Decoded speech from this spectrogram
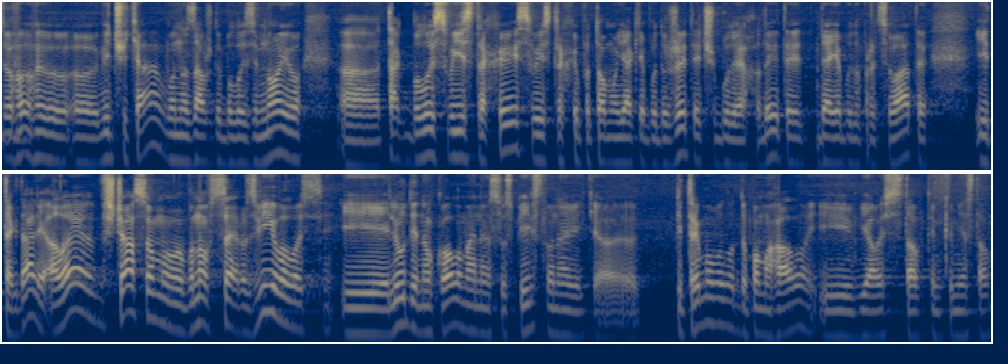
цього е, відчуття. Воно завжди було зі мною. Е, Так, були свої страхи, свої страхи по тому, як я буду жити, чи буду я ходити, де я буду працювати і так далі. Але з часом воно все розвіювалось, і люди навколо мене, суспільство навіть е, підтримувало, допомагало, і я ось став тим, ким я став.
